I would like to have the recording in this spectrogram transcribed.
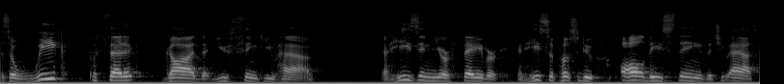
It's a weak, pathetic God that you think you have that he's in your favor and he's supposed to do all these things that you ask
